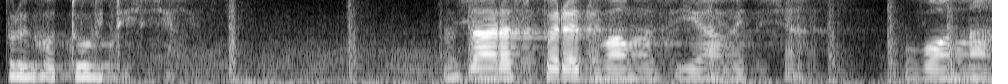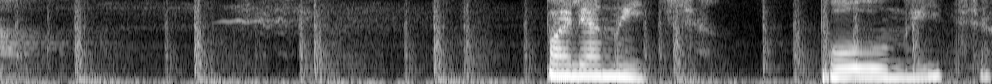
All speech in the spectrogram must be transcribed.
Приготуйтеся. Зараз перед вами з'явиться вона. Паляниця, полуниця.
